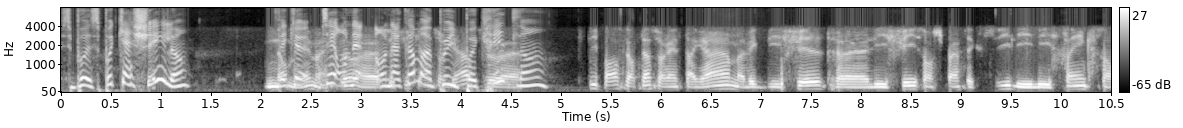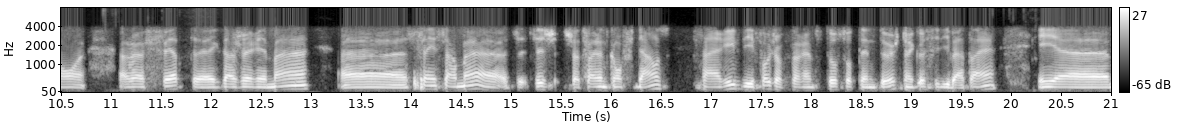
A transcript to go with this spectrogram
c'est pas, c'est pas caché, là. Non, fait que, on, ça, a, euh, on a comme un peu hypocrite, sur, euh, là. Ils passent leur temps sur Instagram avec des filtres. euh, les filles sont super sexy. Les, les seins qui sont euh, refaites euh, exagérément. Euh, sincèrement, euh, tu tu sais, je je vais te faire une confidence. Ça arrive des fois que je vais faire un petit tour sur Tinder. Je suis un gars célibataire. Et, euh,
